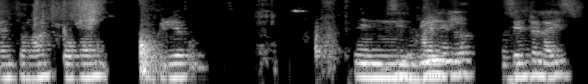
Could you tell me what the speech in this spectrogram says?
and commands perform superior in This is real highly network, centralized.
